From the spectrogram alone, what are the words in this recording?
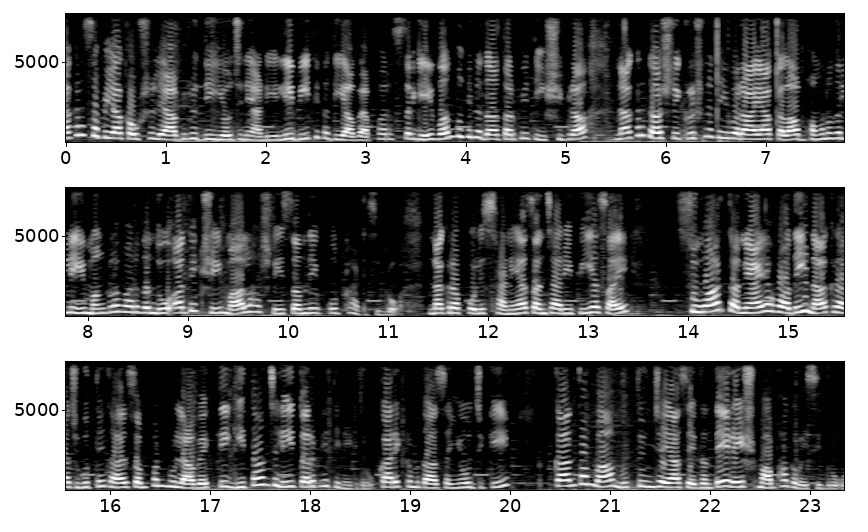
ನಗರಸಭೆಯ ಕೌಶಲ್ಯ ಅಭಿವೃದ್ಧಿ ಯೋಜನೆ ಅಡಿಯಲ್ಲಿ ಬೀದಿ ಬದಿಯ ವ್ಯಾಪಾರಸ್ಥರಿಗೆ ಒಂದು ದಿನದ ತರಬೇತಿ ಶಿಬಿರ. ನಗರದ ಶ್ರೀ ಕೃಷ್ಣದೇವರಾಯ ಕಲಾಭವನದಲ್ಲಿ ಮಂಗಳವಾರದಂದು ಅಧ್ಯಕ್ಷೆ ಮಾಲಾಶ್ರೀ ಸಂದೀಪ್ ಉದ್ಘಾಟಿಸಿದರು. ನಗರ ಪೊಲೀಸ್ ಠಾಣೆಯ ಸಂಚಾರಿ ಪಿಎಸ್ಐ ಸುವಾರ್ಥ ನ್ಯಾಯವಾದಿ ನಾಗರಾಜ್ ಗುತ್ತೇದಾರ್ ಸಂಪನ್ಮೂಲ ವ್ಯಕ್ತಿ ಗೀತಾಂಜಲಿ ತರಬೇತಿ ನೀಡಿದರು. ಕಾರ್ಯಕ್ರಮದ ಸಂಯೋಜಕಿ ಕಾಂತಮ್ಮ ಮೃತ್ಯುಂಜಯ ಸೇರಿದಂತೆ ರೇಷ್ಮಾ ಭಾಗವಹಿಸಿದರು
